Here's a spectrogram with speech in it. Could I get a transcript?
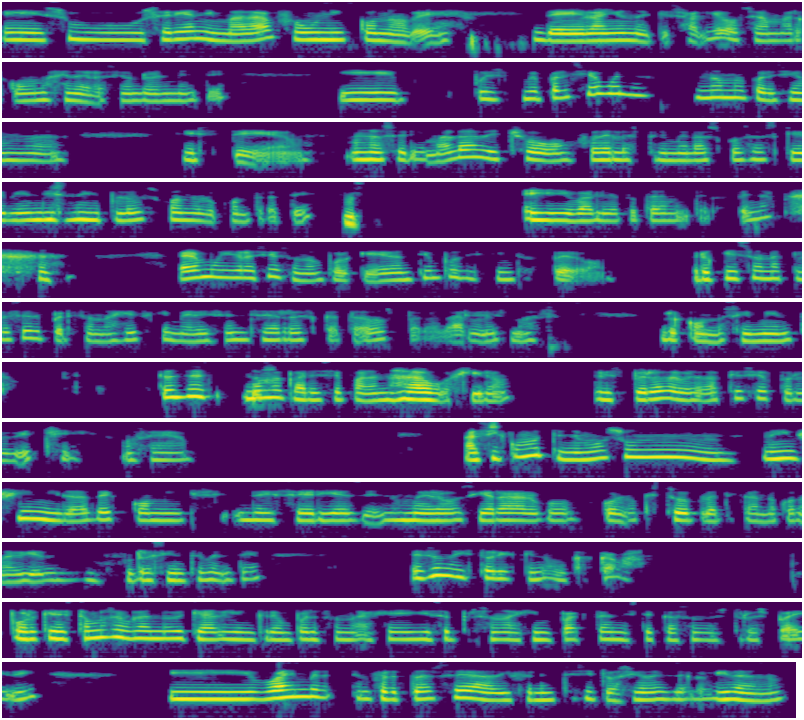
eh, su serie animada fue un icono de del año en el que salió, o sea, marcó una generación realmente. Y pues me parecía buena, no me parecía una este una serie mala, de hecho fue de las primeras cosas que vi en Disney Plus cuando lo contraté. y valió totalmente la pena. Era muy gracioso, ¿no? Porque eran tiempos distintos, pero creo que son la clase de personajes que merecen ser rescatados para darles más reconocimiento. Entonces, no me parece para nada guajiro. Espero de verdad que se aproveche. O sea, así como tenemos un- una infinidad de cómics, de series, de números, y era algo con lo que estuve platicando con alguien recientemente, es una historia que nunca acaba. Porque estamos hablando de que alguien crea un personaje y ese personaje impacta, en este caso, nuestro Spidey, y va a enfrentarse a diferentes situaciones de la vida, ¿no?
